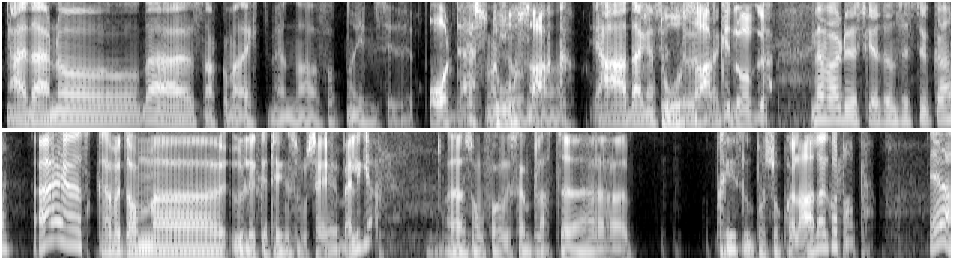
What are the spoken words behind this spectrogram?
Nei, det er noe Det er snakk om at ektemennene har fått noe innsider. Å, det er stor sak! Ja, det er ganske Stor sak i Norge. Men hva har du skrevet den siste uka? Ja, Jeg har skrevet om uh, ulike ting som skjer i Belgia. Uh, som for eksempel at uh, prisen på sjokolade har gått opp. Ja.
